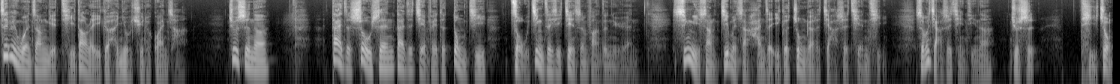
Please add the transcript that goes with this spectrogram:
这篇文章也提到了一个很有趣的观察，就是呢，带着瘦身、带着减肥的动机。走进这些健身房的女人，心理上基本上含着一个重要的假设前提。什么假设前提呢？就是体重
